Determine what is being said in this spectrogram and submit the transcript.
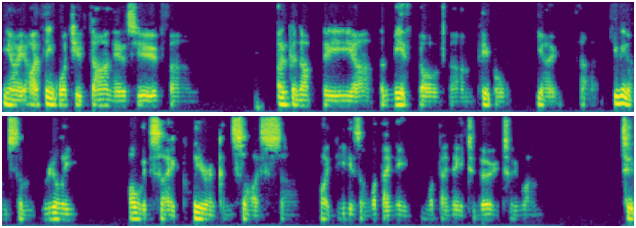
you know I think what you've done is you've um, opened up the uh, the myth of um, people, you know, uh, giving them some really, I would say, clear and concise uh, ideas on what they need what they need to do to um, to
